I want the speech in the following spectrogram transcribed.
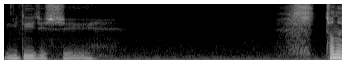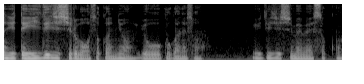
EDGC 저는 이때 EDGC를 먹었었거든요. 요 구간에서 EDGC 매매했었고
